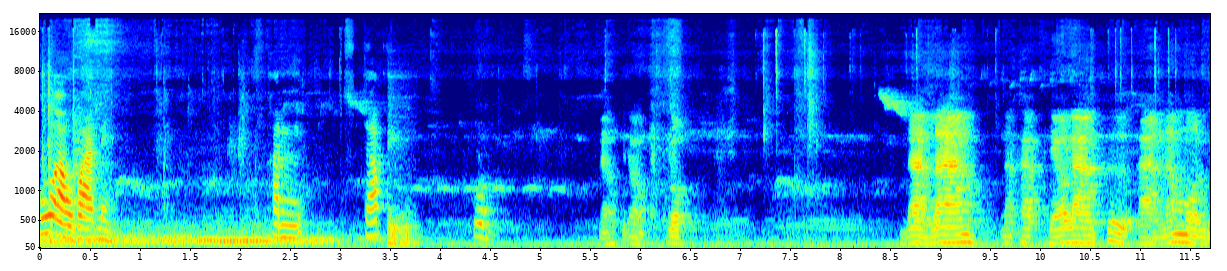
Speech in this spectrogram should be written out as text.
คู่เอาบาทนี่คันจับแล้วพี่น้องครบด้านล่าง นะครับ แถวล่างคืออ่างน้ำมนต์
